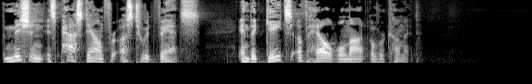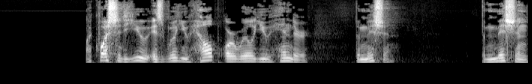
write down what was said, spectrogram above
The mission is passed down for us to advance, and the gates of hell will not overcome it. My question to you is will you help or will you hinder the mission? The mission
